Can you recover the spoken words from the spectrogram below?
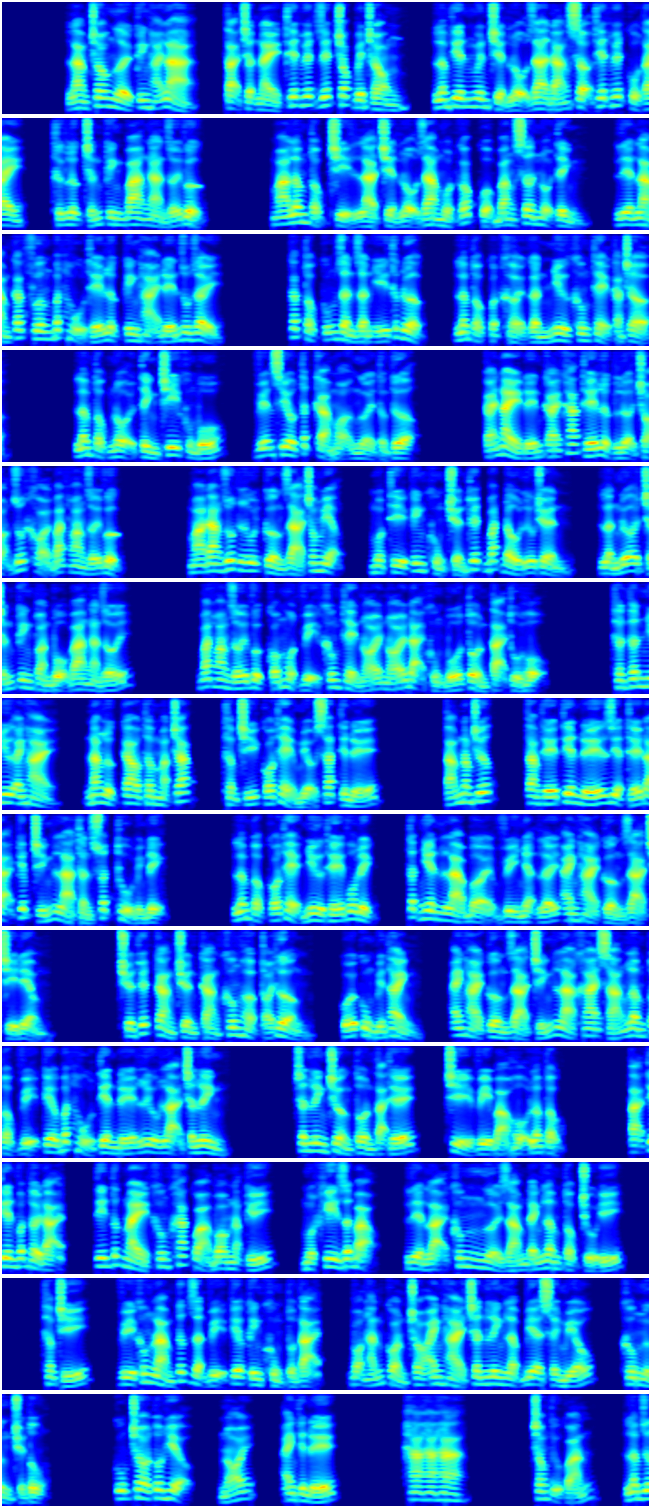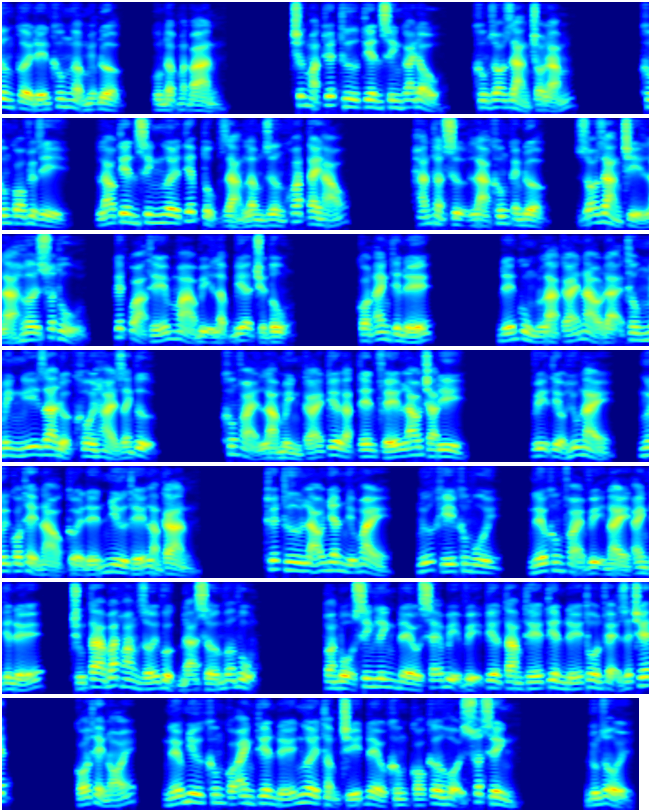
Làm cho người kinh hãi là, tại trận này thiết huyết giết chóc bên trong, lâm thiên nguyên triển lộ ra đáng sợ thiết huyết cổ tay, thực lực chấn kinh ba ngàn giới vực mà lâm tộc chỉ là triển lộ ra một góc của băng sơn nội tình, liền làm các phương bất hủ thế lực kinh hại đến run dày các tộc cũng dần dần ý thức được, lâm tộc quật khởi gần như không thể cản trở. Lâm tộc nội tình chi khủng bố, viễn siêu tất cả mọi người tưởng tượng. Cái này đến cái khác thế lực lựa chọn rút khỏi bát hoang giới vực, mà đang rút lui cường giả trong miệng, một thì kinh khủng truyền thuyết bắt đầu lưu truyền, lần nữa chấn kinh toàn bộ ba ngàn giới. Bát hoang giới vực có một vị không thể nói nói đại khủng bố tồn tại thủ hộ. Thần thân như anh hải, năng lực cao thâm mặt chắc, thậm chí có thể miễu sát tiên đế. Tám năm trước, tam thế tiên đế diệt thế đại kiếp chính là thần xuất thủ bình định lâm tộc có thể như thế vô địch, tất nhiên là bởi vì nhận lấy anh hải cường giả chỉ điểm. Truyền thuyết càng truyền càng không hợp t h o i thường, cuối cùng biến thành, anh hải cường giả chính là khai sáng lâm tộc vị kia bất hủ tiên đế lưu lại chân linh. Chân linh trường tồn tại thế, chỉ vì bảo hộ lâm tộc. Tại tiên vẫn thời đại, tin tức này không khác quả bom nặng ký, một khi dẫn bạo, liền lại không người dám đánh lâm tộc chủ ý. Thậm chí, vì không làm tức giận vị kia kinh khủng tồn tại, bọn hắn còn cho anh hải chân linh lập bia xây miếu, không ngừng truyền tụng. Cũng cho tôn hiệu, nói, anh thiên đế. Ha ha ha. Trong tử quán, lâm dương cười đến không ngậm miệng được, cùng đập mặt bàn trước mặt thuyết thư tiên sinh gãi đầu, không rõ ràng cho lắm. Không có việc gì lao tiên sinh ngươi tiếp tục giảng lâm dương khoát tay áo. Hắn thật sự là không kèm được, rõ ràng chỉ là hơi xuất thủ, kết quả thế mà bị lập bia truyền tụng. Còn anh thiên đế, đến cùng là cái nào đại thông minh nghĩ ra được khôi hài danh tự? Không phải là mình cái kia đặt tên phế lao cha đi. Vị tiểu hữu này, ngươi có thể nào cười đến như thế làm càn? Thuyết thư lão nhân nhữ mày, ngữ khí không vui, nếu không phải vị này anh thiên đế, chúng ta bắt hoang giới vực đã sớm vỡ vụn. Toàn bộ sinh linh đều sẽ bị vị kia tam thế tiên đế thôn vệ giết chết có thể nói, nếu như không có anh thiên đế, ngươi thậm chí đều không có cơ hội xuất sinh. Đúng rồi.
